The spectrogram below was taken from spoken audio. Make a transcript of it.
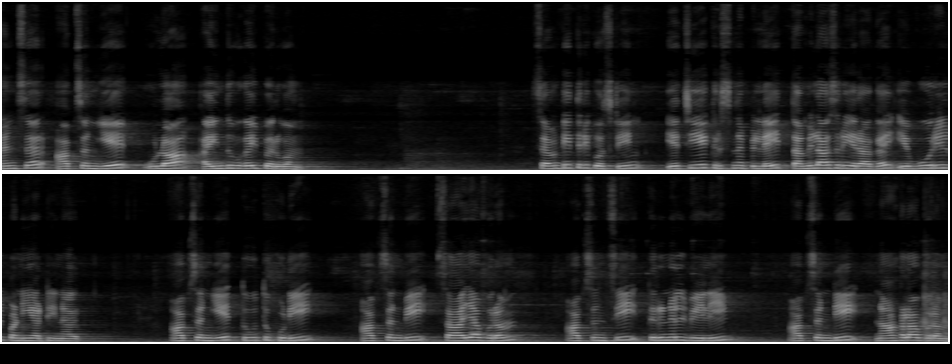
ஆன்சர் ஆப்ஷன் ஏ உலா ஐந்து வகை பருவம். Seventy three question H A Krishnapillai தமிழாசிரியராக எவ்வூரில் பணியாற்றினார்? Option A Thoothukudi. Option B Sayapuram. Option C Tirunelveli. Option D Nagalapuram.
